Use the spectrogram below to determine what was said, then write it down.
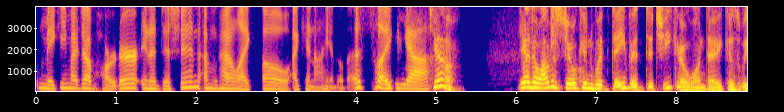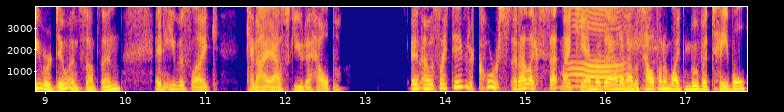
making my job harder in addition, I'm kind of like, oh, I cannot handle this. Like, yeah. Yeah. Yeah, no, I was joking with David DeChico one day because we were doing something and he was like, Can I ask you to help? And I was like, David, of course. And I like set my camera down and I was helping him like move a table.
